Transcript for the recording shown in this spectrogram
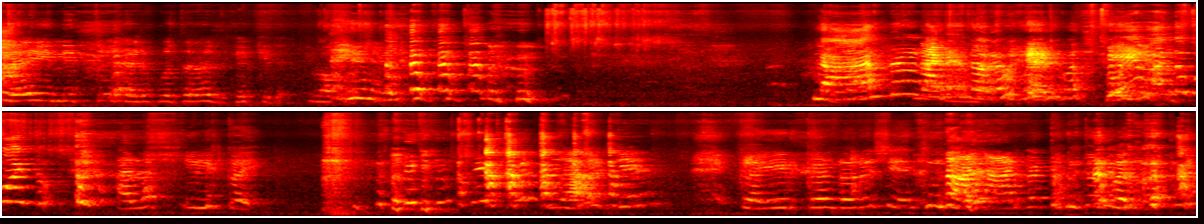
ಈ ಕಡೆ ಇಲ್ಲಿತ್ತು ಎರಡು ಪುತ್ರ ಅದಕ್ಕೆ ಇಕ್ಕಿದೆ ನಾನು ನಡೆದವರು ಏ, ಒಂದು ಹೋಯ್ತು. ಅಲ್ಲ ಇಲ್ಲಿ ಕೈ ಯಾಕೆ ಕೈ ಹಿಡ್ಕೊಂಡವ್ರು ಶೇಕ್ ನಾನು ಆಡ್ಬೇಕು ಅಂತ ಬರ್ತಾರೆ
